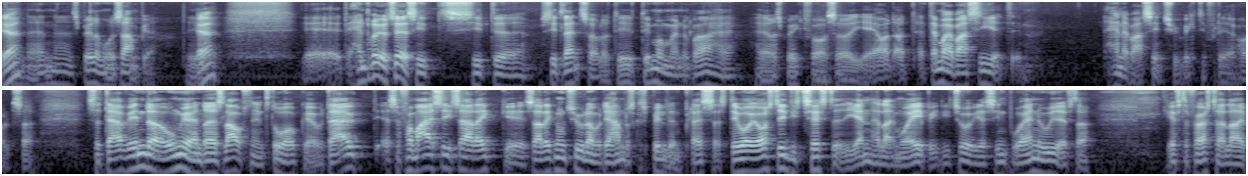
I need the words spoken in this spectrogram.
Ja. Han, han øh, spiller mod Zambia. Det, Ja. Ja, han prioriterer sit, sit, uh, sit landshold, og det, det må man jo bare have, have respekt for. Så ja, og der, der må jeg bare sige, at uh, han er bare sindssygt vigtig for det her hold. Så, så der venter unge Andreas Lausen en stor opgave. Der er jo, altså for mig at se, så er, der ikke, øh, så er der ikke nogen tvivl om, at det er ham, der skal spille den plads. Altså, det var jo også det, de testede i anden halvleg mod AB. De tog Yasin Buane ud efter, efter første halvleg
